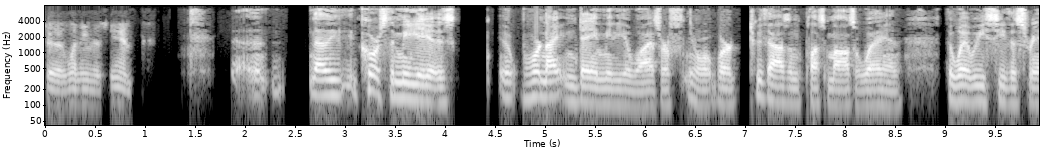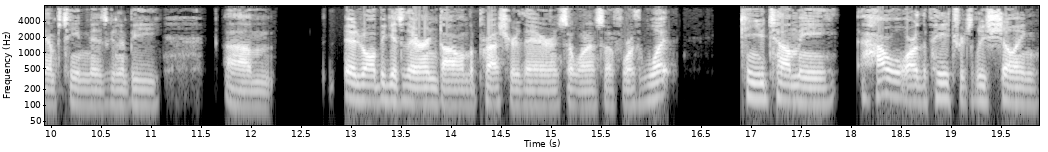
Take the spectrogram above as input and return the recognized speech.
to winning this game. Uh, now, of course, the media is we're night and day media wise. We're you know we're two thousand plus miles away, and the way we see this Rams team is going to be, um, it all begins there and Donald, the pressure there, and so on and so forth. What can you tell me? How are the Patriots at least showing,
